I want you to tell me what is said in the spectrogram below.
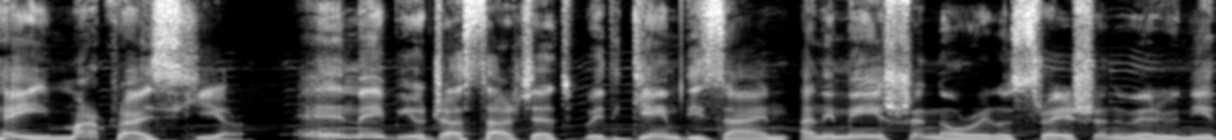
Hey, Mark Rise here. And maybe you just started with game design, animation or illustration where you need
